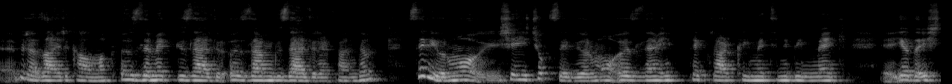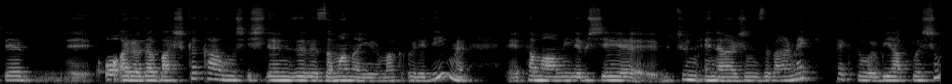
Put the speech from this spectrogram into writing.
E, Biraz ayrı kalmak, özlemek güzeldir, özlem güzeldir efendim. Seviyorum o şeyi çok seviyorum. O özlemeyip tekrar kıymetini bilmek e, ya da işte e, o arada başka kalmış işlerinize de zaman ayırmak öyle değil mi? E, tamamıyla bir şeye bütün enerjimizi vermek pek doğru bir yaklaşım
